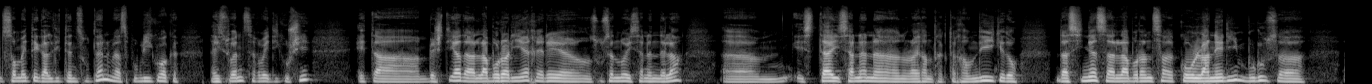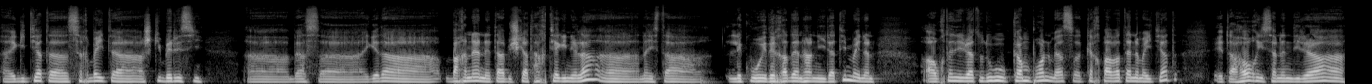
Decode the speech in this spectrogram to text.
zomaite galditen zuten, behaz publikoak nahi zuen zerbait ikusi, eta bestia da laborariek ere uh, zuzendua izanen dela, uh, ez da izanen uh, nola egan traktor handik, edo da zinez uh, laborantzako laneri buruz uh, egiteat uh, zerbait uh, aski berezi. Uh, behaz, uh, egeda barnean eta biskat hartia ginela, uh, nahiz eta leku ederaden han iratin, baina aurten iratu dugu kanpoan, behaz, karpa baten emaiteat, eta hor izanen direla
